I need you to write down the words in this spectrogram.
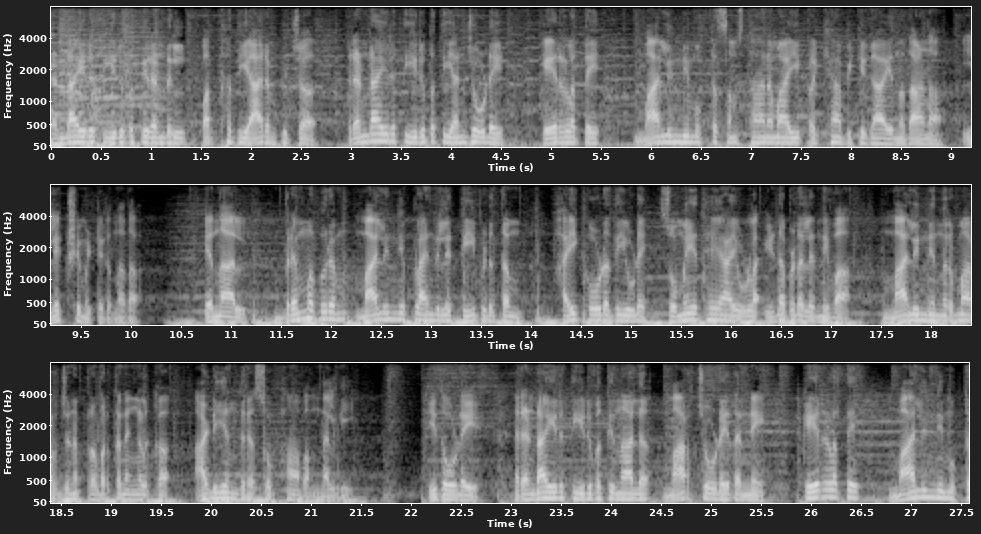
രണ്ടായിരത്തി ഇരുപത്തിരണ്ടിൽ പദ്ധതി ആരംഭിച്ച് രണ്ടായിരത്തി ഇരുപത്തിയഞ്ചോടെ കേരളത്തെ മാലിന്യമുക്ത സംസ്ഥാനമായി പ്രഖ്യാപിക്കുക എന്നതാണ് ലക്ഷ്യമിട്ടിരുന്നത്. എന്നാൽ ബ്രഹ്മപുരം മാലിന്യ പ്ലാന്റിലെ തീപിടുത്തം ഹൈക്കോടതിയുടെ സ്വമേധയായുള്ള ഇടപെടൽ എന്നിവ മാലിന്യ നിർമ്മാർജന പ്രവർത്തനങ്ങൾക്ക് അടിയന്തര സ്വഭാവം നൽകി. ഇതോടെ രണ്ടായിരത്തി ഇരുപത്തിനാല് മാർച്ചോടെ തന്നെ കേരളത്തെ മാലിന്യമുക്ത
